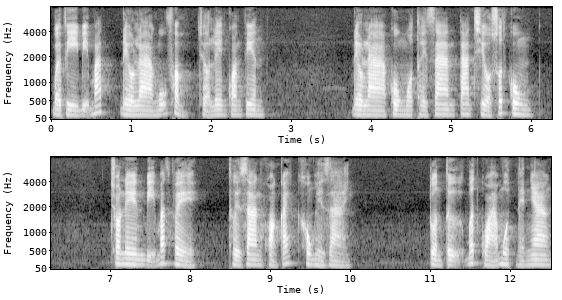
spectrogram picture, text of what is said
Bởi vì bị bắt đều là ngũ phẩm trở lên quan viên, Đều là cùng một thời gian tan chiều xuất cung, Cho nên bị bắt về Thời gian khoảng cách không hề dài. Tuần tự bất quá một nén nhang,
